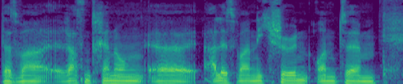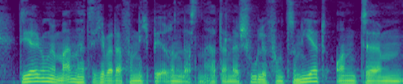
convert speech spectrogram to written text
das war Rassentrennung, äh, alles war nicht schön. Und ähm, dieser junge Mann hat sich aber davon nicht beirren lassen, hat an der Schule funktioniert und ähm,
